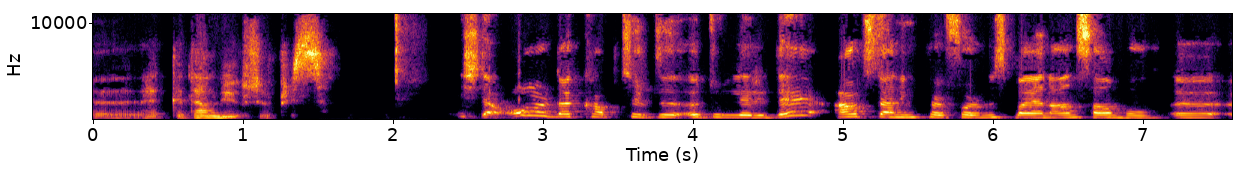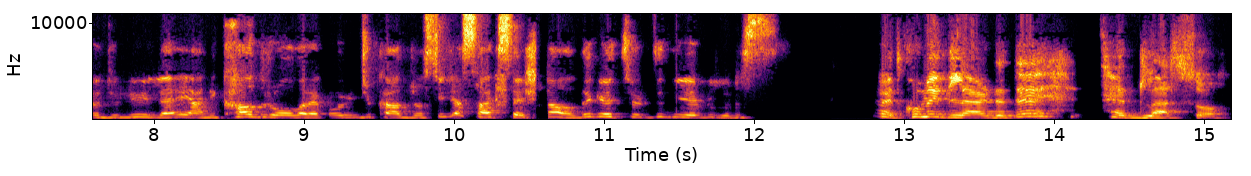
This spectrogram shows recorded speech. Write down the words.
e, hakikaten büyük sürpriz. İşte orada kaptırdığı ödülleri de Outstanding Performance by an Ensemble e, ödülüyle yani kadro olarak oyuncu kadrosuyla Succession aldı götürdü diyebiliriz. Evet komedilerde de Ted Lasso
